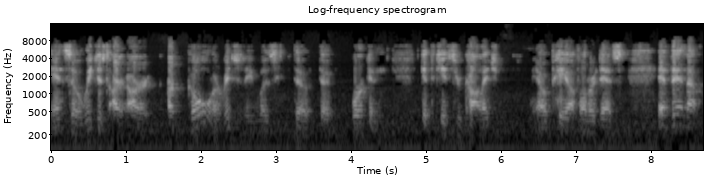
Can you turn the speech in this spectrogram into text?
and so we just our our, our goal originally was to, to work and get the kids through college. You know, pay off all our debts, and then um,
